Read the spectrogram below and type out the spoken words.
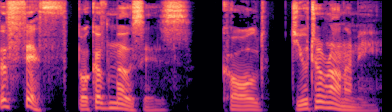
The fifth book of Moses, called Deuteronomy.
